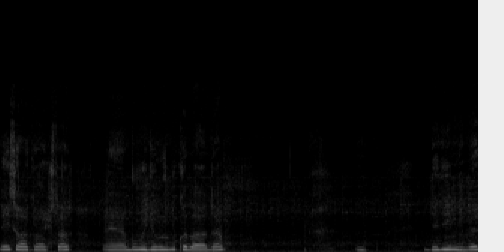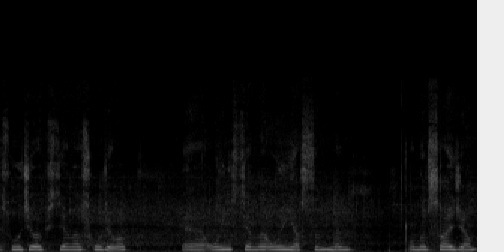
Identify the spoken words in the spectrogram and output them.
Neyse arkadaşlar. eee, bu videomuz bu kadardı. Dediğim gibi soru cevap isteyenler soru cevap. eee, oyun isteyenler oyun yazsın. Ben onları sayacağım.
